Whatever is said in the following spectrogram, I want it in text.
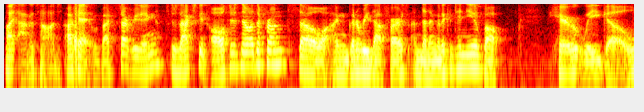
by Anna Todd. Okay, I'm about to start reading. There's actually an author's note at the front, so I'm gonna read that first and then I'm gonna continue, but here we go.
